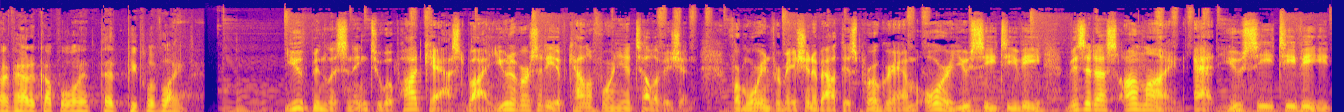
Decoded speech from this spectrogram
I've had a couple that, that people have liked. You've been listening to a podcast by University of California Television. For more information about this program or UCTV, visit us online at uctv.tv.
